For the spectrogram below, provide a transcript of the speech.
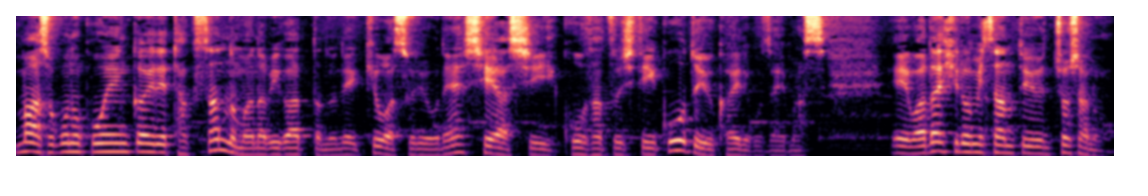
まあそこの講演会でたくさんの学びがあったので今日はそれをねシェアし考察していこうという回でございます、えー、和田博美さんという著者の、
